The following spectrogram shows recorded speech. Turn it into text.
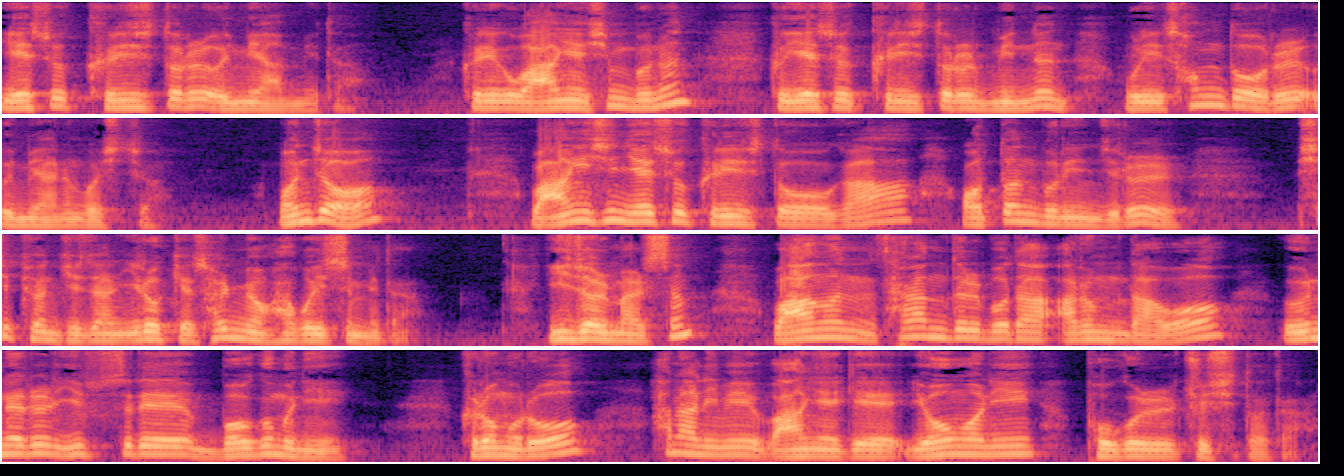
예수 그리스도를 의미합니다. 그리고 왕의 신부는 그 예수 그리스도를 믿는 우리 성도를 의미하는 것이죠. 먼저 왕이신 예수 그리스도가 어떤 분인지를 시편 기자는 이렇게 설명하고 있습니다. 2절 말씀 왕은 사람들보다 아름다워 은혜를 입술에 머금으니 그러므로 하나님이 왕에게 영원히 복을 주시도다.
